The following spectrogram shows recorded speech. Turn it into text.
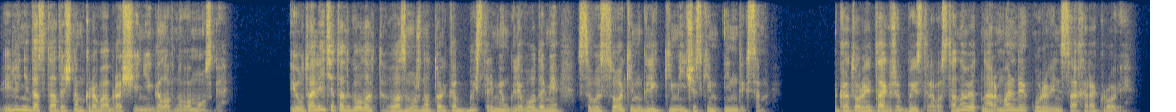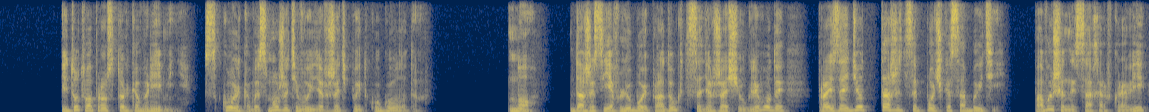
или недостаточном кровообращении головного мозга. И утолить этот голод возможно только быстрыми углеводами с высоким гликемическим индексом, которые также быстро восстановят нормальный уровень сахара крови. И тут вопрос только времени – Сколько вы сможете выдержать пытку голодом? Но, даже съев любой продукт, содержащий углеводы, произойдет та же цепочка событий. Повышенный сахар в крови,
